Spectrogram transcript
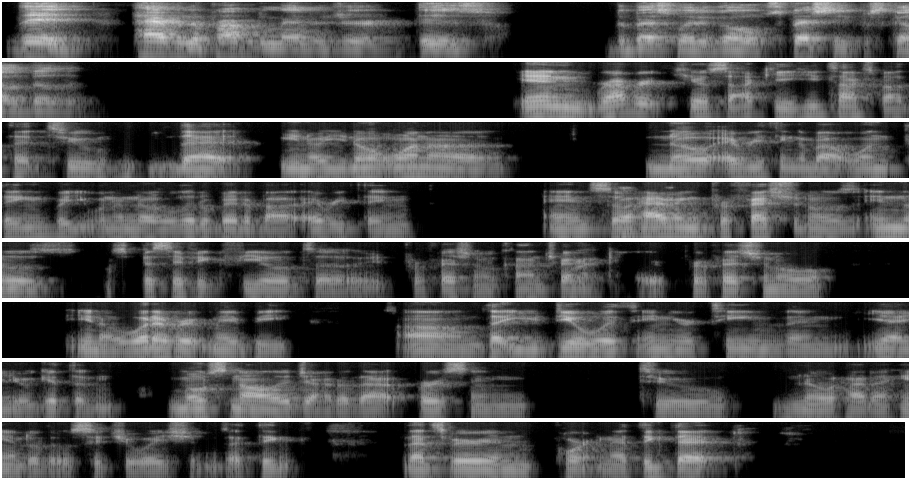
then having a property manager is the best way to go especially for scalability and robert kiyosaki he talks about that too that you know you don't want to know everything about one thing but you want to know a little bit about everything and so having professionals in those specific fields a professional contractor right. professional you know, whatever it may be, um, that you deal with in your team, then yeah, you'll get the most knowledge out of that person to know how to handle those situations. I think that's very important. I think that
